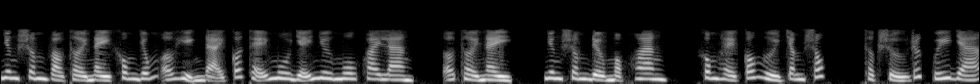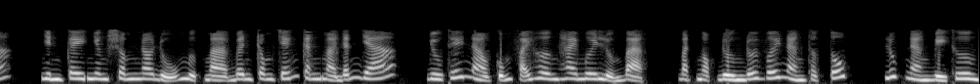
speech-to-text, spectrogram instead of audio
nhân sâm vào thời này không giống ở hiện đại có thể mua dễ như mua khoai lang, ở thời này, nhân sâm đều mọc hoang, không hề có người chăm sóc, thật sự rất quý giá, nhìn cây nhân sâm no đủ mượt mà bên trong chén canh mà đánh giá, dù thế nào cũng phải hơn 20 lượng bạc, Bạch Ngọc Đường đối với nàng thật tốt, lúc nàng bị thương,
